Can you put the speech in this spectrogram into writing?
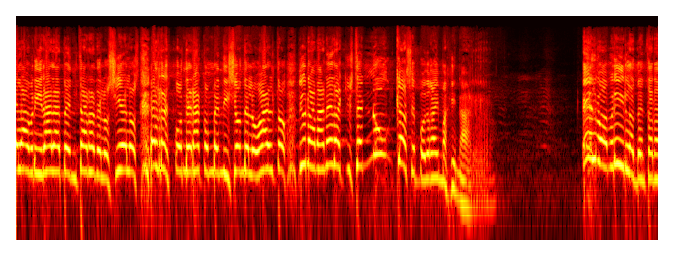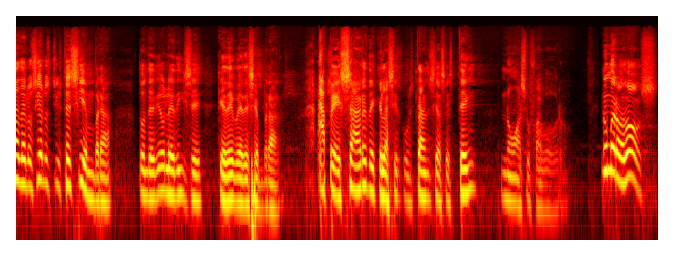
Él abrirá las ventanas de los cielos, Él responderá con bendición de lo alto, de una manera que usted nunca se podrá imaginar. Él va a abrir las ventanas de los cielos si usted siembra donde Dios le dice que debe de sembrar, a pesar de que las circunstancias estén no a su favor. Número dos,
